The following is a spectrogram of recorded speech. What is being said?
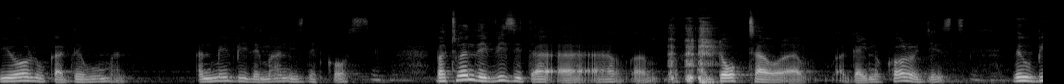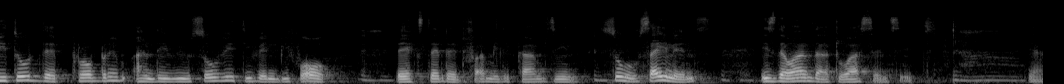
you all look at the woman, and maybe the man is the cause. But when they visit a, a, a, a, doctor or a, a gynecologist, they will be told the problem and they will solve it even before the extended family comes in. So silence is the one that worsens it. Yeah.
